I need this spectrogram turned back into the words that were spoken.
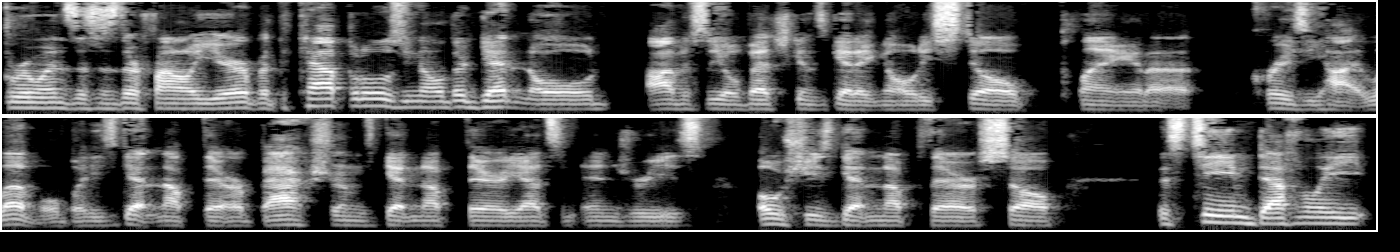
Bruins. This is their final year. But the Capitals, you know, they're getting old. Obviously, Ovechkin's getting old. He's still playing at a crazy high level, but he's getting up there. Backstrom's getting up there. He had some injuries. Oshie's getting up there. So this team definitely,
